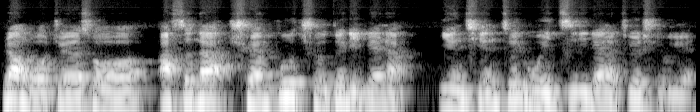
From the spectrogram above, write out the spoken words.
让我觉得说阿森纳全部球队里面啊，眼前最为之一亮的这个球员。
